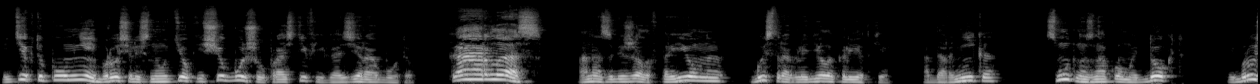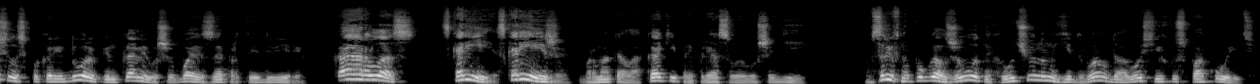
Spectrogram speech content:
И те, кто поумнее, бросились на утек, еще больше упростив Ягозе работу. «Карлос!» Она забежала в приемную, быстро оглядела клетки. А Дарника, смутно знакомый докт, и бросилась по коридору, пинками вышибая запертые двери. «Карлос! Скорее, скорее же!» – бормотал Акакий, приплясывая лошадей. Взрыв напугал животных, и ученому едва удалось их успокоить.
